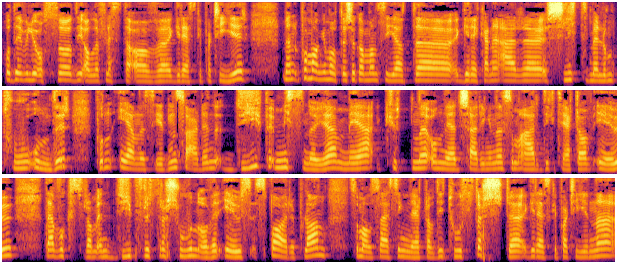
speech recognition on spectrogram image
og det vil jo også de aller fleste av eh, greske partier. Men på mange måter så kan man si at uh, grekerne er slitt mellom to onder. På den ene siden så er det en dyp misnøye med kuttene og nedskjæringene som er diktert av EU. Det er vokst fram en dyp frustrasjon over EUs spareplan, som altså er signert av de to største største greske partiene,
